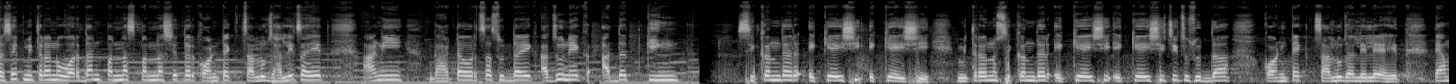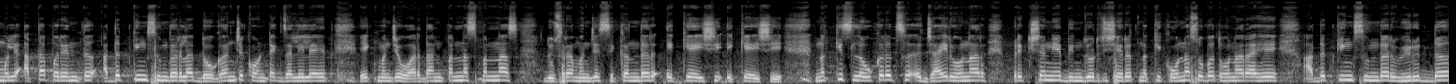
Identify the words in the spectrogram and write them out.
तसेच मित्रांनो वरदान पन्नास पन्नासचे तर कॉन्टॅक्ट चालू झालेच आहेत. आणि घाटावरचा सुद्धा एक अजून एक आदत किंग सिकंदर एक्क्याऐंशी एक्क्याऐंशी. मित्रांनो सिकंदर एक्क्याऐंशी एक्क्याऐंशीची सुद्धा कॉन्टॅक्ट चालू झालेले आहेत. त्यामुळे आतापर्यंत आदत किंग सुंदरला दोघांचे कॉन्टॅक्ट झालेले आहेत. एक म्हणजे वरदान पन्नास पन्नास दुसरा म्हणजे सिकंदर एक्क्याऐंशी एक्क्याऐंशी. नक्कीच लवकरच जाहीर होणार. प्रेक्षणीय बिंदूरची शर्यत नक्की कोणासोबत होणार आहे? आदत किंग सुंदर विरुद्ध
